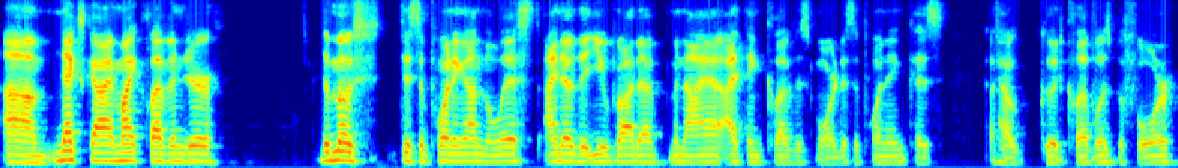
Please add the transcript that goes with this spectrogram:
Um, next guy, Mike Clevinger, the most disappointing on the list. I know that you brought up Manaea. I think Clev is more disappointing because of how good Clev was before.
